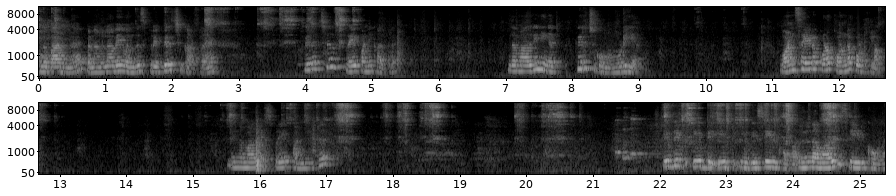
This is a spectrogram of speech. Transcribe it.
இங்க பாருங்க. இப்போ நல்லாவே வந்து ஸ்ப்ரே பிரித்து காட்டுறேன். பிரித்து ஸ்ப்ரே பண்ணி காட்டுறேன். இந்த மாதிரி நீங்கள் பிரிச்சுக்கோங்க முடிய. ஒன் சைடு கூட கொண்டை போட்டுக்கலாம். இந்த மாதிரி ஸ்ப்ரே பண்ணிட்டு இப்படி இப்படி இப்படி இப்படி சீவிக்கோங்க. இந்த மாதிரி சீவிக்கோங்க.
